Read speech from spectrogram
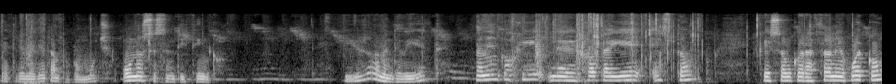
Metro y medio tampoco mucho 1,65 y yo solamente vi este. También cogí de J&E esto que son corazones huecos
